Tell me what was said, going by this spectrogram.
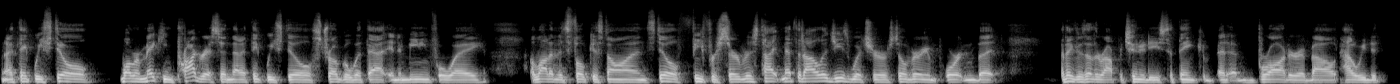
And I think we still, while we're making progress in that, I think we still struggle with that in a meaningful way. A lot of it's focused on still fee for service type methodologies, which are still very important. But I think there's other opportunities to think broader about how we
